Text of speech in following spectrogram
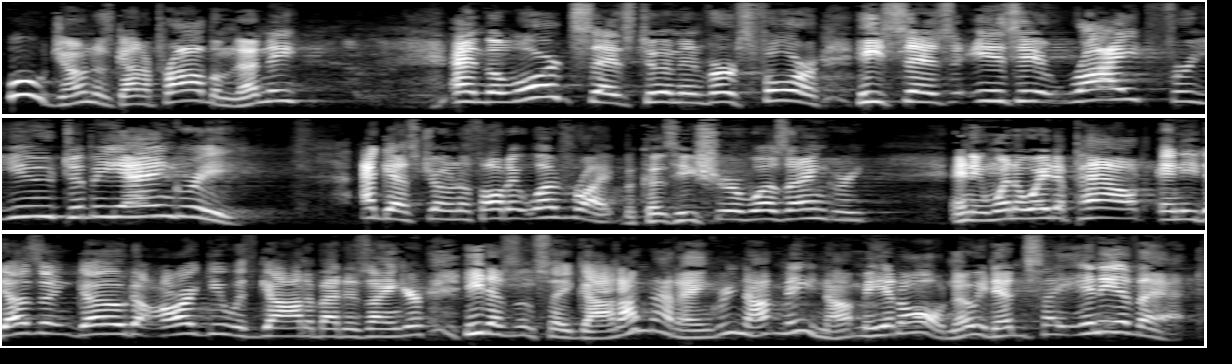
Whoo, Jonah's got a problem, doesn't he? And the Lord says to him in verse 4, He says, Is it right for you to be angry? I guess Jonah thought it was right because he sure was angry. And he went away to pout, and he doesn't go to argue with God about his anger. He doesn't say, God, I'm not angry, not me, not me at all. No, he doesn't say any of that.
